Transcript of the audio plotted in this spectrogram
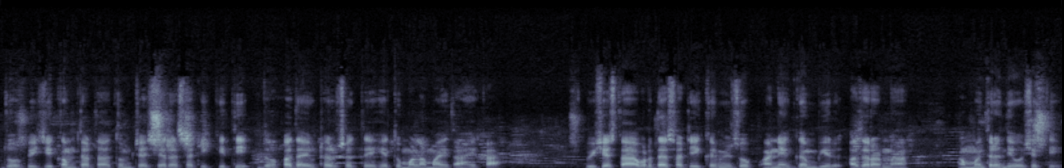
झोपेची कमतरता तुमच्या शरीरासाठी किती धोकादायक ठरू शकते हे तुम्हाला माहीत आहे का? विशेषतः वृद्धासाठी कमी झोप अनेक गंभीर आजारांना आमंत्रण देऊ शकते.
